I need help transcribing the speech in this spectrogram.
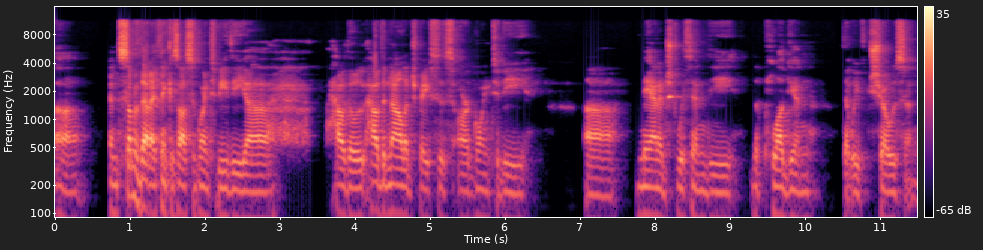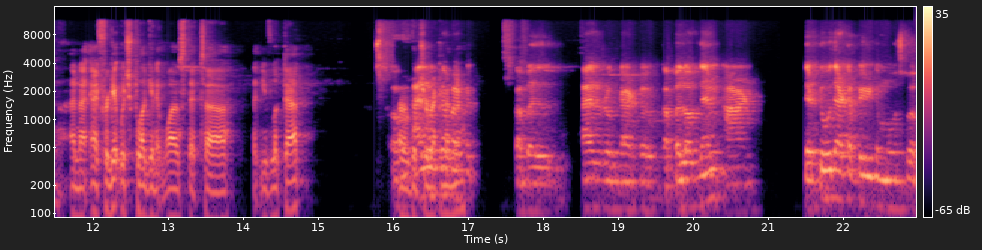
uh, and some of that I think is also going to be the uh, how those how the knowledge bases are going to be uh, managed within the the plugin that we've chosen. And I, I forget which plugin it was that uh, that you've looked at. Or Uh, that I you're looked at recommending? a couple, I looked at a couple of them and the two that appealed the most were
